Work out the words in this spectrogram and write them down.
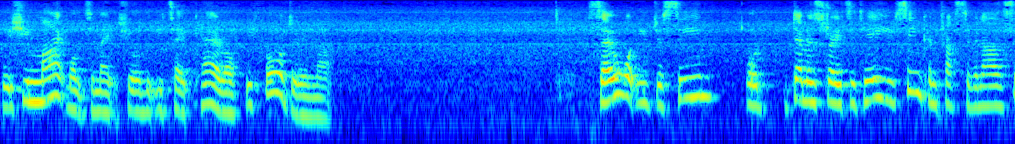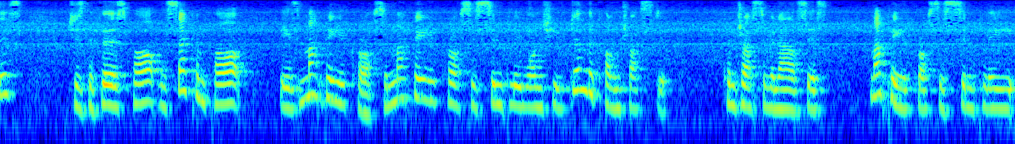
which you might want to make sure that you take care of before doing that. So, what you've just seen or demonstrated here, you've seen contrastive analysis, which is the first part. The second part is mapping across, and mapping across is simply once you've done the contrastive, contrastive analysis, mapping across is simply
